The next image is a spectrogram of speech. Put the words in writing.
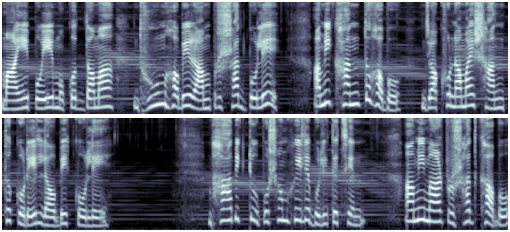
মায়ে পোয়ে মোকদ্দমা, ধুম হবে রামপ্রসাদ বলে, আমি ক্ষান্ত হব যখন আমায় শান্ত করে লবে কোলে। ভাব একটু উপশম হইলে বলিতেছেন, আমি মার প্রসাদ খাব।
